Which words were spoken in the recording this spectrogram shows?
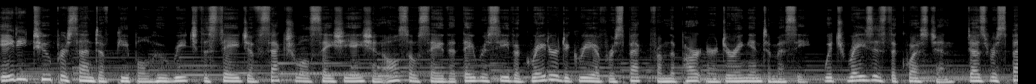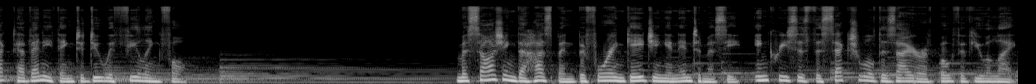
82% of people who reach the stage of sexual satiation also say that they receive a greater degree of respect from the partner during intimacy, which raises the question does respect have anything to do with feeling full? Massaging the husband before engaging in intimacy increases the sexual desire of both of you alike.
